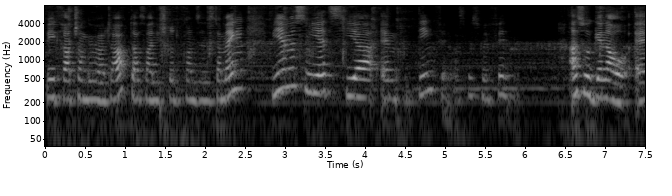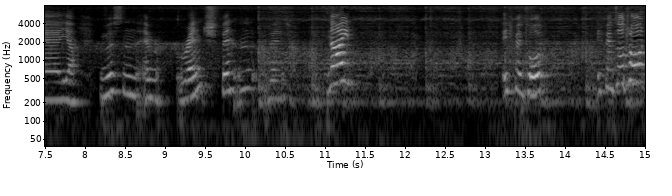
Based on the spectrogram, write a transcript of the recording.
wie ihr gerade schon gehört habt. Das waren die Schritte von Sinister Mängel. Wir müssen jetzt hier ähm, Ding finden. Was müssen wir finden? Achso, genau. Äh, ja. Wir müssen ähm, Wrench finden. Wenn ich... Nein! Ich bin tot. Ich bin so tot.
